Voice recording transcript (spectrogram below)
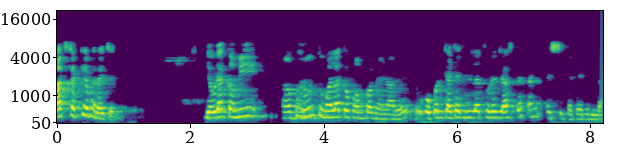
पाच टक्के भरायचे एवढ्या कमी भरून तुम्हाला तो पंप मिळणार आहे. ओपन कॅटेगरीला थोडे जास्त आहेत आणि एस सी कॅटेगरीला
